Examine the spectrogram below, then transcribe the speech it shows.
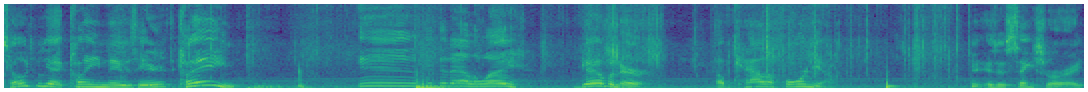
Told you we got clean news here. It's clean. Get that out of the way. Governor of California is a sanctuary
